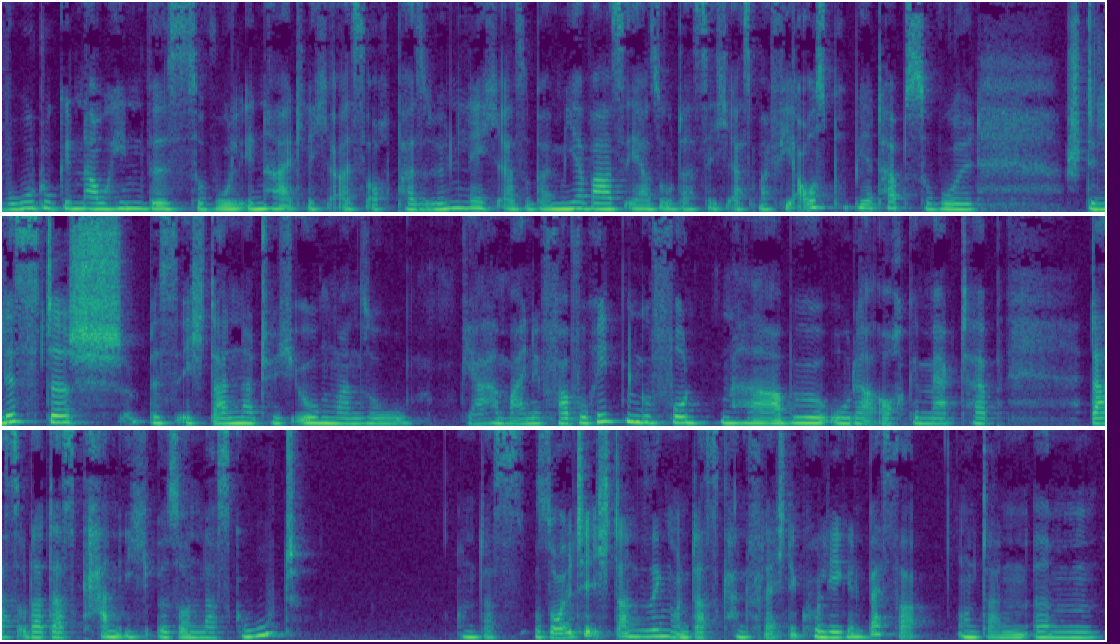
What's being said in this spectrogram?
wo du genau hin willst, sowohl inhaltlich als auch persönlich. Also bei mir war es eher so, dass ich erstmal viel ausprobiert habe, sowohl stilistisch, bis ich dann natürlich irgendwann so ja meine Favoriten gefunden habe oder auch gemerkt habe, das oder das kann ich besonders gut und das sollte ich dann singen und das kann vielleicht eine Kollegin besser und dann ähm,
